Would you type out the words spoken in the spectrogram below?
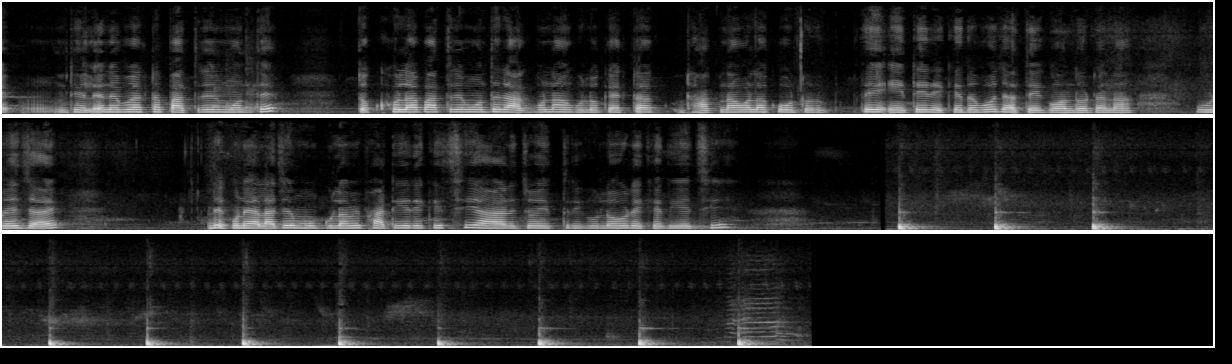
ঢেলে নেব একটা পাত্রের মধ্যে। তো খোলা পাত্রের মধ্যে রাখব না, ওগুলোকে একটা ঢাকনাওয়ালা কৌটোতে এঁটে রেখে দেবো যাতে গন্ধটা না উড়ে যায়। দেখুন, এলাচের মুখগুলো আমি ফাটিয়ে রেখেছি আর জয়িত্রীগুলোও রেখে দিয়েছি।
